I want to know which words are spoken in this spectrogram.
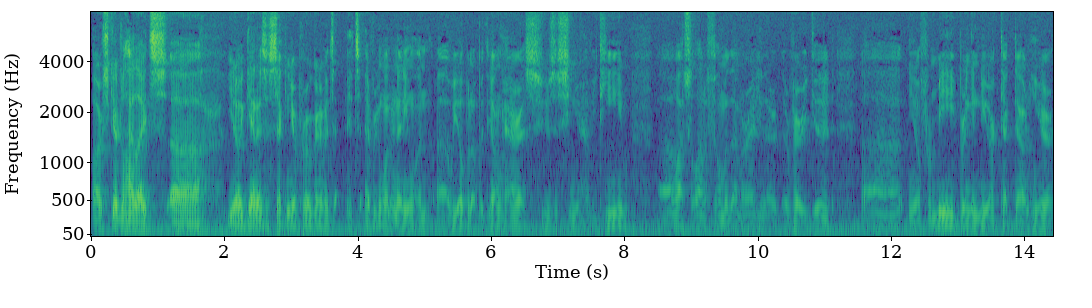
Our schedule highlights, uh, you know, again, as a second year program, it's, it's everyone and anyone. Uh, we open up with Young Harris, who's a senior heavy team. Uh, watched a lot of film of them already. They're, they're very good. Uh, you know, for me, bringing New York Tech down here,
